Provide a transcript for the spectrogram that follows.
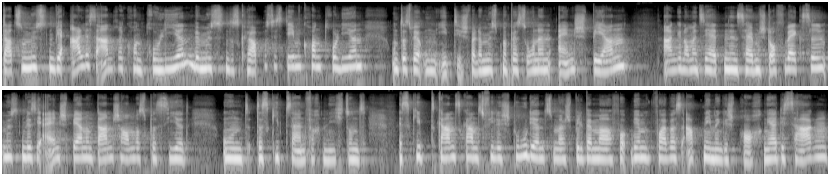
Dazu müssten wir alles andere kontrollieren. Wir müssten das Körpersystem kontrollieren und das wäre unethisch, weil da müsste man Personen einsperren. Angenommen, sie hätten denselben Stoffwechsel, müssten wir sie einsperren und dann schauen, was passiert. Und das gibt es einfach nicht. Und es gibt ganz, ganz viele Studien, zum Beispiel, wenn man, wir haben vorher über das Abnehmen gesprochen, ja, die sagen,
